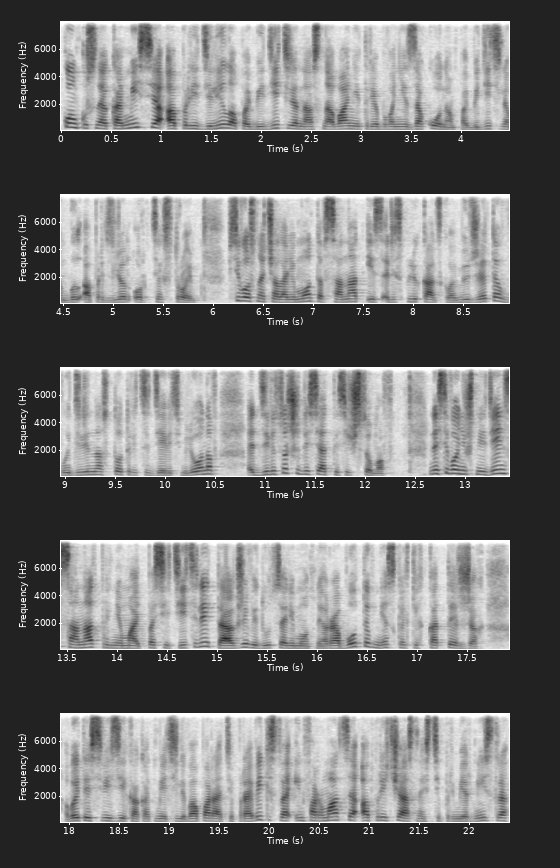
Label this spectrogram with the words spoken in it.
Конкурсная комиссия определила победителя на основании требований закона. Победителем был определен Оргтехстрой. Всего с начала ремонта в Санат из республиканского бюджета выделено 139 миллионов 960 тысяч сомов. На сегодняшний день Санат принимает посетителей. Также ведутся ремонтные работы в нескольких коттеджах. В этой связи, как отметили в аппарате правительства, информация о причастности премьер-министра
